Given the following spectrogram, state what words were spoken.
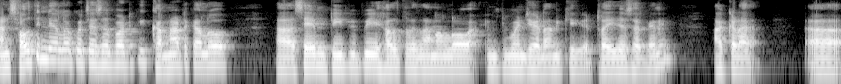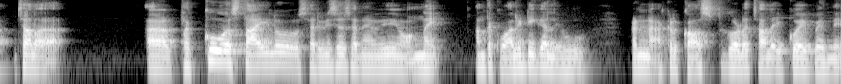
అండ్ సౌత్ ఇండియాలోకి వచ్చేసేపాటికి కర్ణాటకలో సేమ్ పీపీపీ హెల్త్ విధానంలో ఇంప్లిమెంట్ చేయడానికి ట్రై చేశారు కానీ అక్కడ చాలా తక్కువ స్థాయిలో సర్వీసెస్ అనేవి ఉన్నాయి. అంత క్వాలిటీగా లేవు. అండ్ అక్కడ కాస్ట్ కూడా చాలా ఎక్కువ అయిపోయింది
